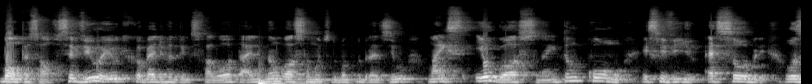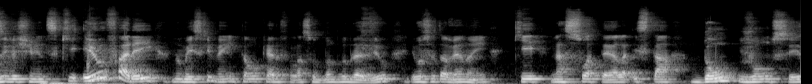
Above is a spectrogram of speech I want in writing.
Bom, pessoal, você viu aí o que o Obed Rodrigues falou, tá? Ele não gosta muito do Banco do Brasil, mas eu gosto, né? Então, como esse vídeo é sobre os investimentos que eu farei no mês que vem, então eu quero falar sobre o Banco do Brasil e você está vendo aí que na sua tela está Dom João VI,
